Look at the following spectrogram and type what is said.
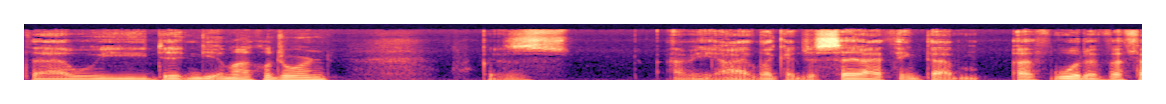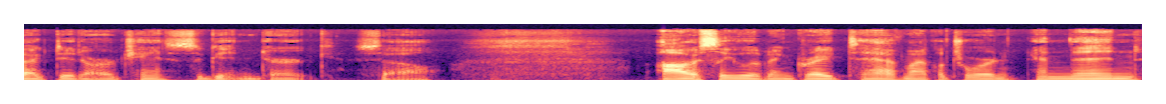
that we didn't get Michael Jordan because I mean, I like I just said, I think that would have affected our chances of getting Dirk. So obviously, it would have been great to have Michael Jordan, and then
